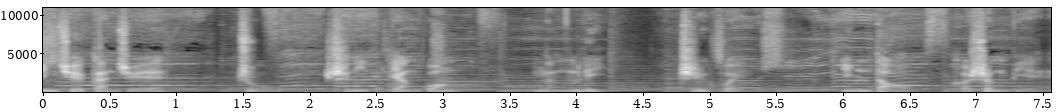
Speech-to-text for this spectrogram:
并且感觉主是你的亮光、能力、智慧、引导和圣别。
